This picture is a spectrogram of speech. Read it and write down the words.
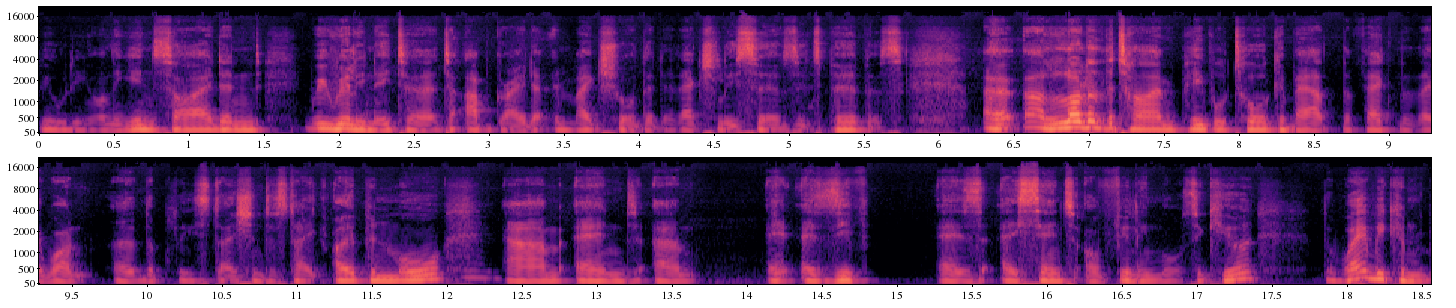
building on the inside, and we really need to to upgrade it and make sure that it actually serves its purpose. A lot of the time, people talk about the fact that they want uh, the police station to stay open more, um, and um, a- as if as a sense of feeling more secure. The way we can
